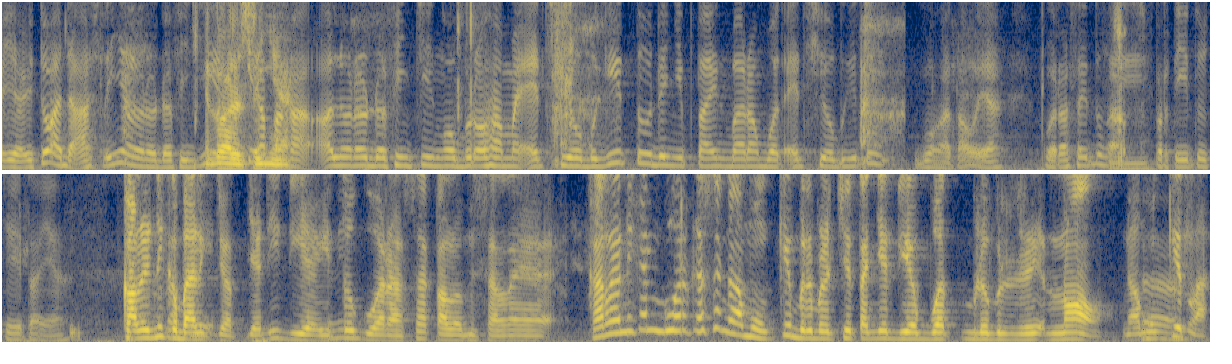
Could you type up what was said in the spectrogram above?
ya itu ada aslinya Leonardo da Vinci. Itu aslinya. Apakah Leonardo da Vinci ngobrol sama Ezio begitu, dia nyiptain barang buat Ezio begitu? Gua nggak tahu ya. Gua rasa itu nggak seperti itu ceritanya. Kalau ini Tapi- kebalik Jot. Jadi dia itu gua rasa kalau misalnya karena ini kan gua rasa nggak mungkin bener-bener ceritanya dia buat bener-bener dari nol, nggak Eh. mungkin lah.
